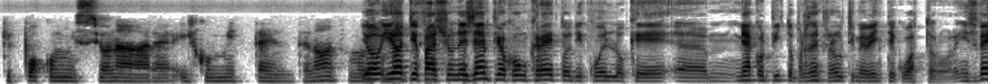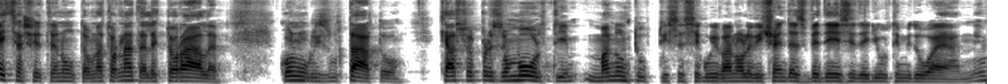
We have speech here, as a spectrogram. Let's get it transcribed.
che può commissionare il committente. No? Il io, io, ti faccio un esempio concreto di quello che ehm, mi ha colpito, per esempio, nelle ultime 24 ore. In Svezia si è tenuta una tornata elettorale con un risultato che ha sorpreso molti, ma non tutti, se seguivano le vicende svedesi degli ultimi due anni,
